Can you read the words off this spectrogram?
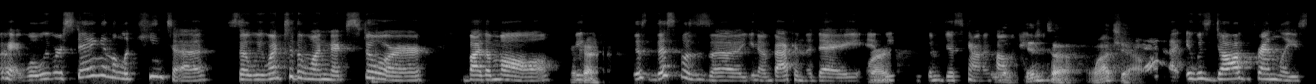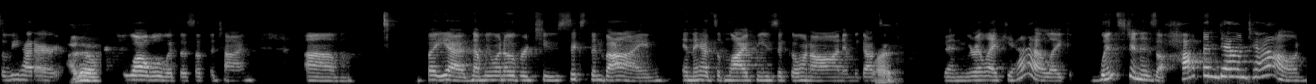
Okay, well, we were staying in the La Quinta, so we went to the one next door by the mall. Okay. because This this was uh you know back in the day, and Right. we had some discount La accommodations. Watch out. Yeah, It was dog friendly, so we had our I know. Chihuahua with us at the time. Um, but yeah, then we went over to Sixth and Vine, and they had some live music going on, and we got Right. some. And we were like, yeah, like Winston is a hopping downtown,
